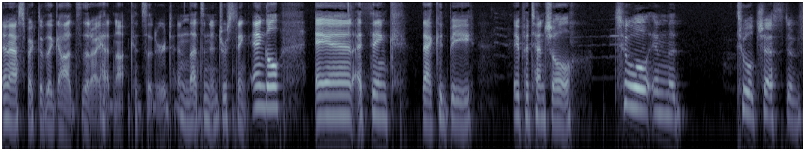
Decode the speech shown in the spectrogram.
an aspect of the gods that I had not considered, and that's an interesting angle. And I think that could be a potential tool in the tool chest of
